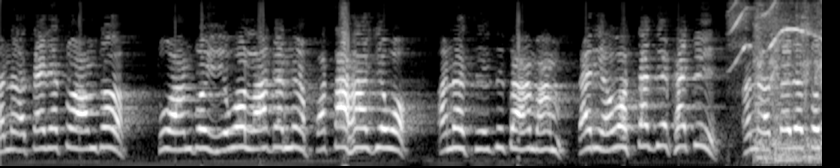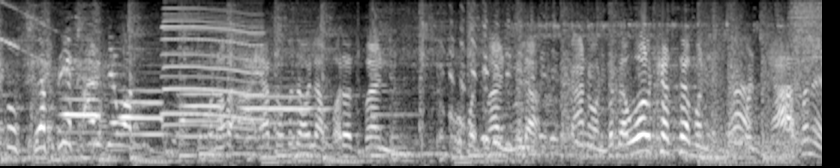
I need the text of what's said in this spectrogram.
અને અત્યારે તો આમ તો તું આમ તો એવો લાગે ને પતાહા જેવો. અને તેથી તો આમ આમ તારી અવસ્થા દેખાતી. અને અત્યારે તો તું સેફ્ટી ખાન જેવો. આયા તો બધા ઓલા ભરતભાઈ ને ભૂપતભાઈ ને ઓલા કાનોન બધા ઓળખે છે મને. પણ ત્યાં છે ને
